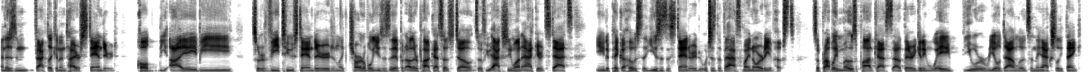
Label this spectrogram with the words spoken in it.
And there's in fact like an entire standard called the IAB sort of V2 standard, and like Chartable uses it, but other podcast hosts don't. So if you actually want accurate stats, you need to pick a host that uses the standard, which is the vast minority of hosts. So probably most podcasts out there are getting way fewer real downloads than they actually think.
